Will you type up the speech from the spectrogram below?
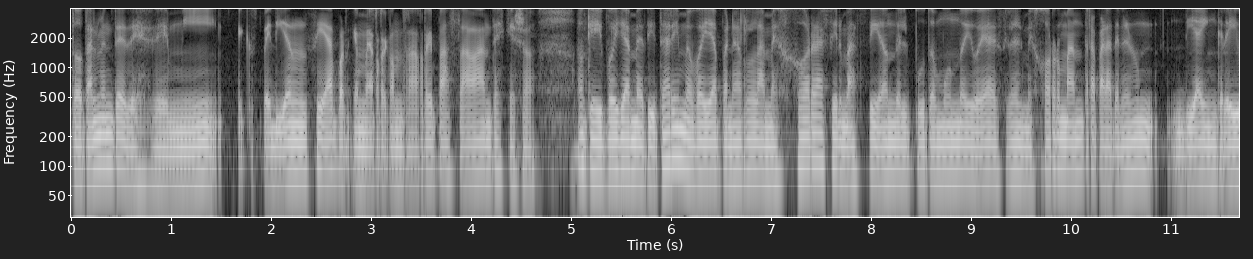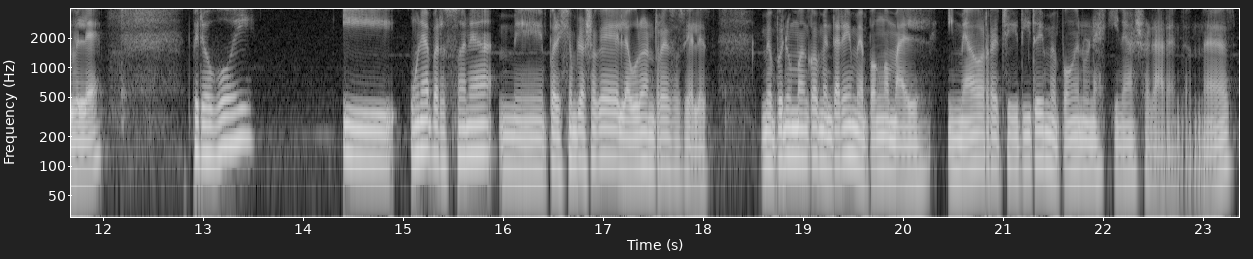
totalmente desde mi experiencia, porque me recontra repasaba antes que yo, ok, voy a meditar y me voy a poner la mejor afirmación del puto mundo y voy a decir el mejor mantra para tener un día increíble. Pero voy y una persona me, por ejemplo, yo que laburo en redes sociales, me pone un buen comentario y me pongo mal. Y me hago re chiquitito y me pongo en una esquina a llorar, ¿entendés?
